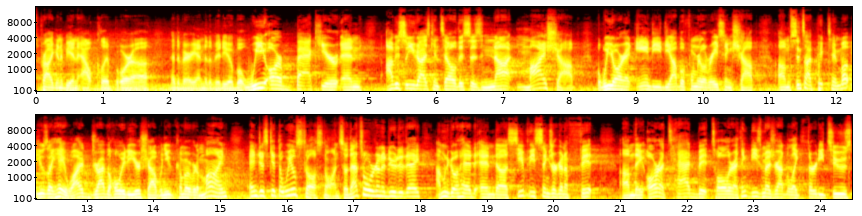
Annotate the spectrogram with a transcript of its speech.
That's probably going to be an out clip or uh, at the very end of the video. But we are back here, and obviously, you guys can tell this is not my shop, but we are at Andy Diablo Formula Racing shop. Um, since I picked him up, he was like, "Hey, why drive the whole way to your shop when you can come over to mine and just get the wheels tossed on?" So that's what we're going to do today. I'm going to go ahead and uh, see if these things are going to fit. Um, they are a tad bit taller. I think these measure out to like 32s.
